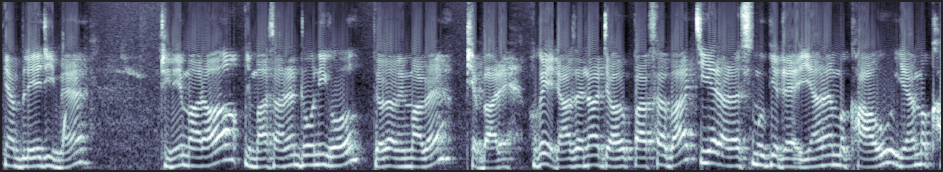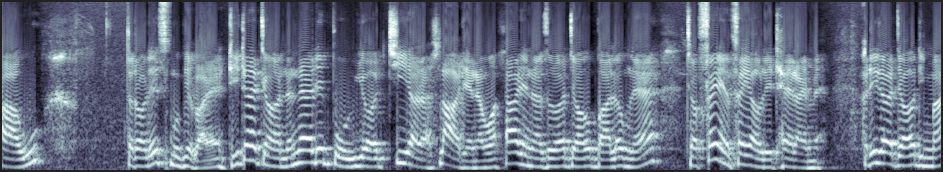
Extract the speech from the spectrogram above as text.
ပြန် play ကြည့်မယ် ဒီနေ့မှာတော့မြန်မာစာနဲ့ထိုးနီကိုပြောပြပေးမှာပဲဖြစ်ပါတယ်။ Okay ဒါဆိုရင်တော့ကျွန်တော် perfect ပါကြည့်ရတာလည်း smooth ဖြစ်တယ်အရင်လည်းမခါဘူးအရင်မခါဘူး တော်တော်လေး smooth ဖြစ်ပါတယ်ဒီတက်ကျွန်တော်နည်းနည်းလေးပို့ပြီးတော့ကြည့်ရတာလှကျင်တယ်ပေါ့လှကျင်တယ်ဆိုတော့ကျွန်တော်ဘာလုပ်မလဲကျွန်တော် fade and fade out လေးထည့်လိုက်မယ်အဲ့ဒီတော့ကျွန်တော်ဒီမှာ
